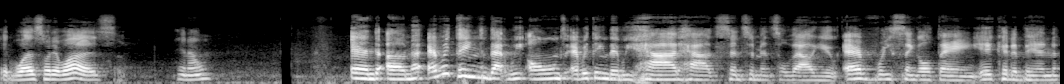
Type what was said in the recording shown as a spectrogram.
it was what it was, you know? And um, everything that we owned, everything that we had, had sentimental value. Every single thing. It could have been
